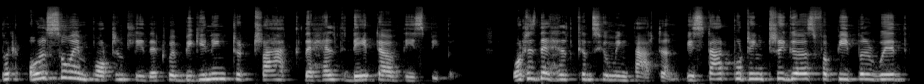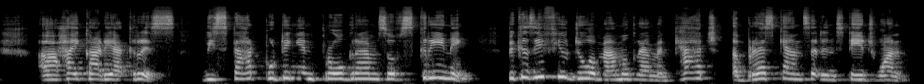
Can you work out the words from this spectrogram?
but also importantly, that we're beginning to track the health data of these people. What is their health consuming pattern? We start putting triggers for people with uh, high cardiac risk. We start putting in programs of screening. Because if you do a mammogram and catch a breast cancer in stage one,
